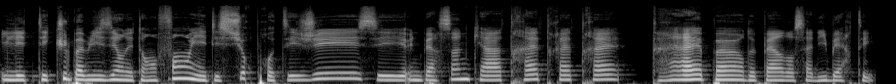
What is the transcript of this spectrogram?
Il était culpabilisé en étant enfant, il était surprotégé, c'est une personne qui a très très très très peur de perdre sa liberté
